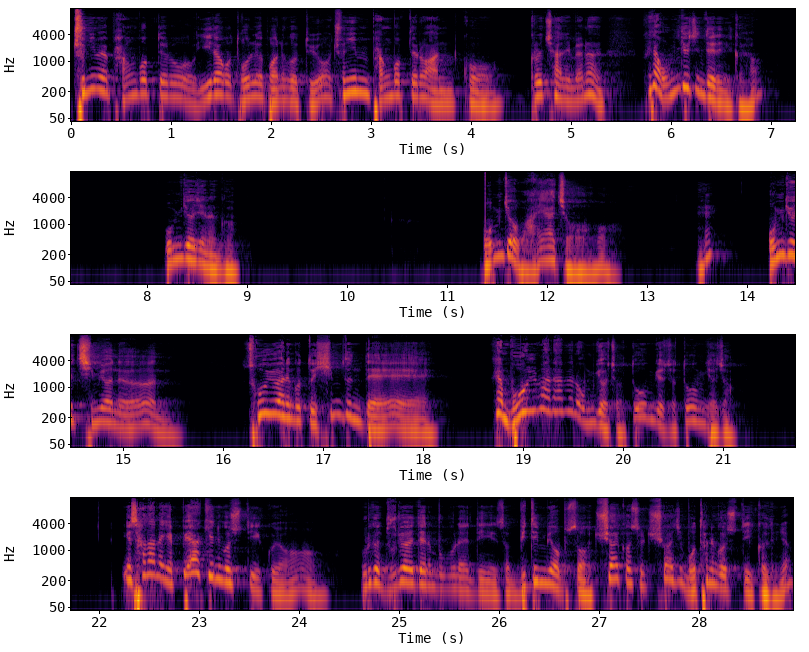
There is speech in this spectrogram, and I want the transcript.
주님의 방법대로 일하고 돈을 버는 것도요. 주님 방법대로 않고 그렇지 않으면은 그냥 옮겨진다니까요. 옮겨지는 거. 옮겨와야죠. 예? 옮겨지면은 소유하는 것도 힘든데 그냥 뭘만 하면 옮겨져. 또 옮겨져. 또 옮겨져. 이게 사단에게 빼앗기는 걸 수도 있고요. 우리가 누려야 되는 부분에 대해서 믿음이 없어 취할 것을 취하지 못하는 걸 수도 있거든요.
